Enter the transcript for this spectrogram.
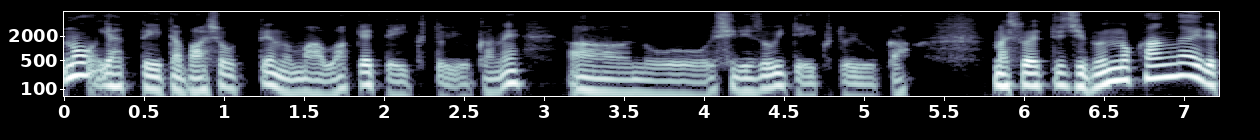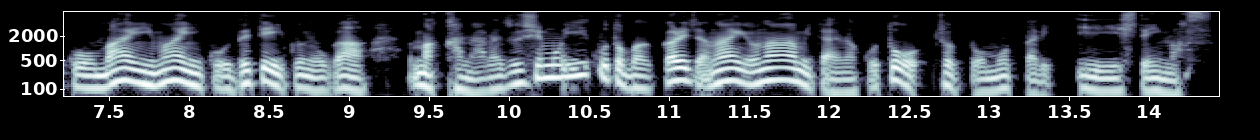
のやっていた場所っていうのをまあ分けていくというかね、あの、退いていくというか、まあそうやって自分の考えでこう前に前にこう出ていくのが、まあ必ずしもいいことばっかりじゃないよな、みたいなことをちょっと思ったりしています。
